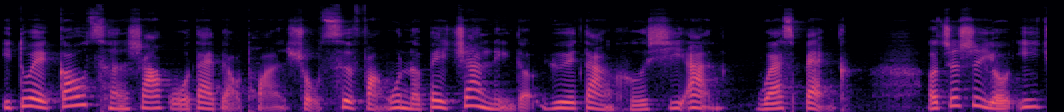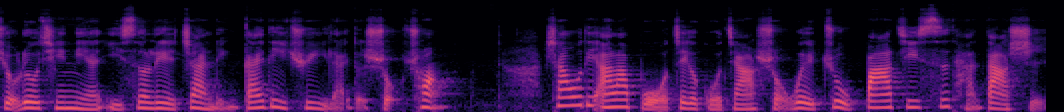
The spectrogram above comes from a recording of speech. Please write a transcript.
一对高层沙国代表团首次访问了被占领的约旦河西岸 West Bank，而这是由一九六七年以色列占领该地区以来的首创。沙乌地阿拉伯这个国家首位驻巴基斯坦大使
